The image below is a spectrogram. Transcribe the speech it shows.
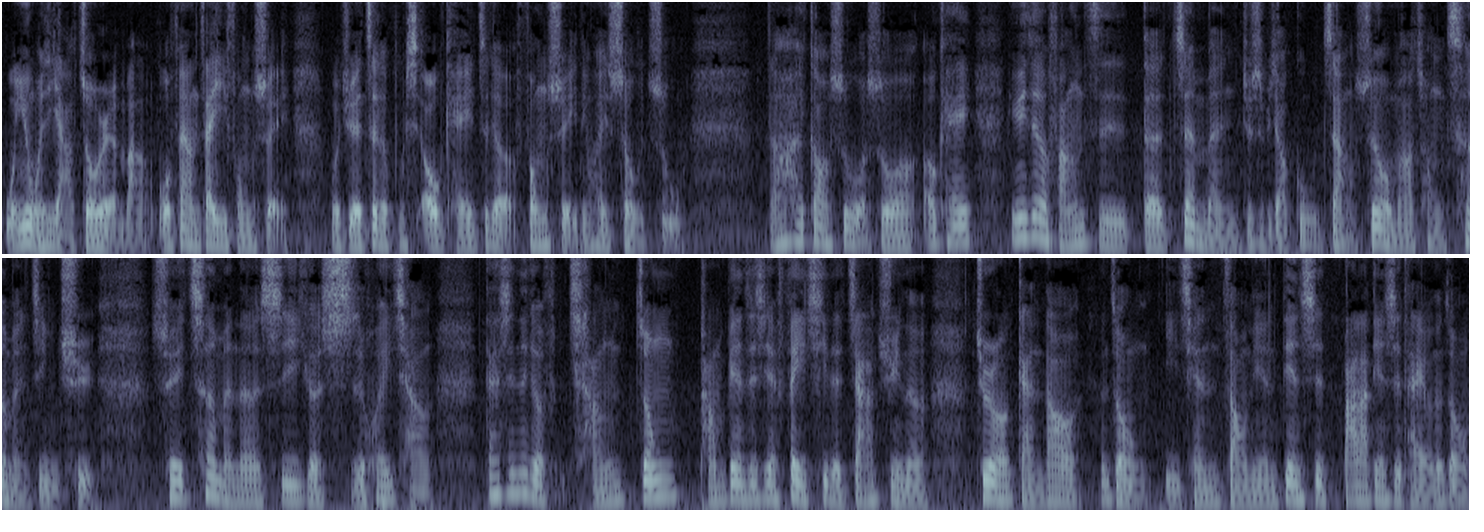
我因为我是亚洲人嘛，我非常在意风水，我觉得这个不是 OK，这个风水一定会受阻。然后他告诉我说，OK，因为这个房子的正门就是比较故障，所以我们要从侧门进去。所以侧门呢是一个石灰墙，但是那个墙中旁边这些废弃的家具呢，就让我感到那种以前早年电视八大电视台有那种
